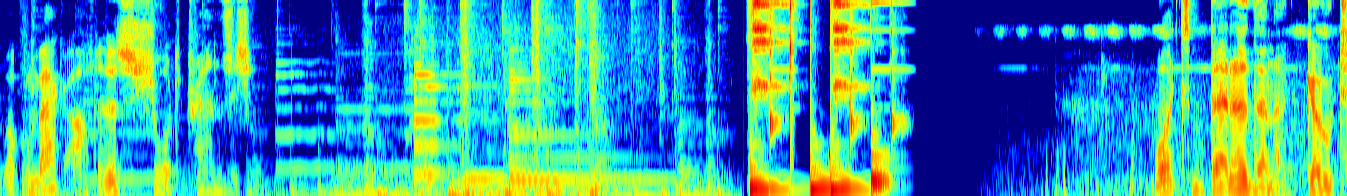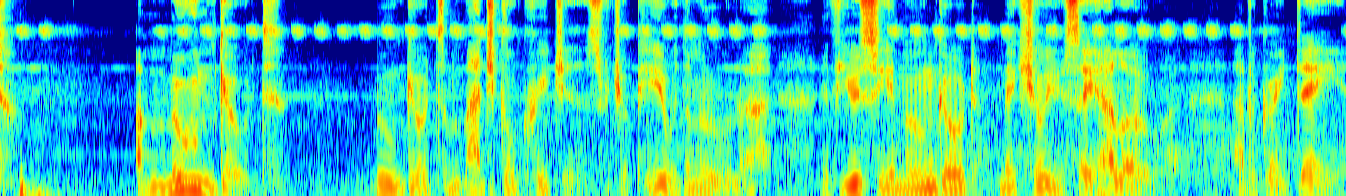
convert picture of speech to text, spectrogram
welcome back after this short transition. What's better than a goat? A moon goat. Moon goats are magical creatures which appear with the moon. If you see a moon goat, make sure you say hello. Have a great day,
